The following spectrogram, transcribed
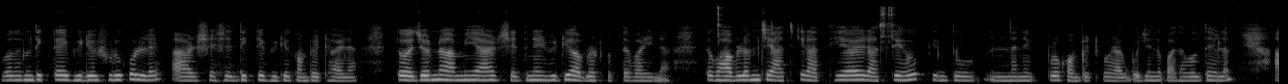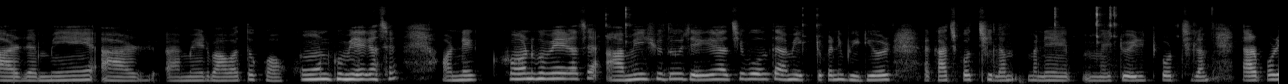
প্রথম দিকটায় ভিডিও শুরু করলে আর শেষের দিকটায় ভিডিও কমপ্লিট হয় না। তো ওই জন্য আমি আর সেদিনের ভিডিও আপলোড করতে পারি না। তো ভাবলাম যে আজকে রাত্রি হয়, রাত্রে হোক, কিন্তু মানে পুরো কমপ্লিট করে রাখব। ওই জন্য কথা বলতে এলাম। আর মেয়ে আর মেয়ের বাবা তো কখন ঘুমিয়ে গেছে? অনেকক্ষণ ঘুমিয়ে গেছে। আমি শুধু জেগে আছি বলতে আমি একটুখানি ভিডিওর কাজ করছিলাম মানে একটু এডিট করছিলাম। তারপরে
